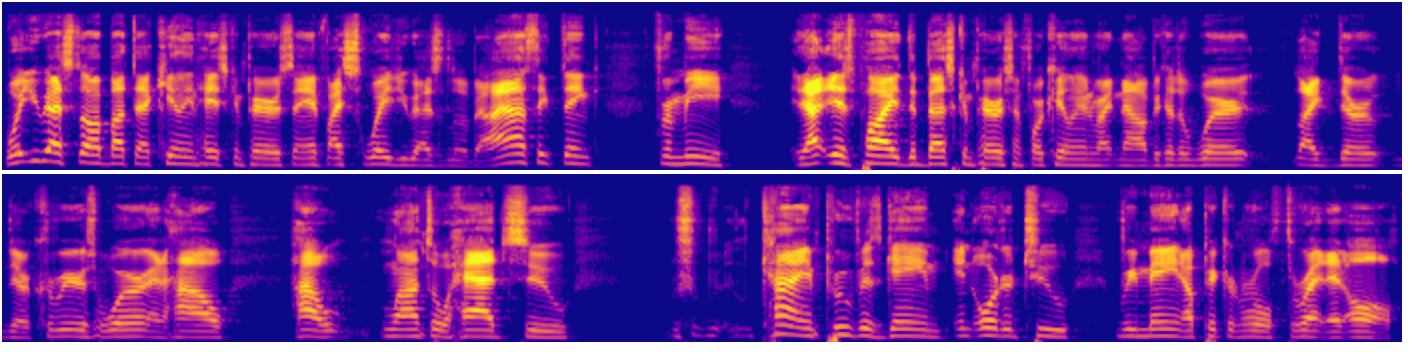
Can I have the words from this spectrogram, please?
what you guys thought about that Killian Hayes comparison. If I swayed you guys a little bit, I honestly think for me that is probably the best comparison for Killian right now because of where like their their careers were and how how Lonzo had to kind of improve his game in order to remain a pick and roll threat at all.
